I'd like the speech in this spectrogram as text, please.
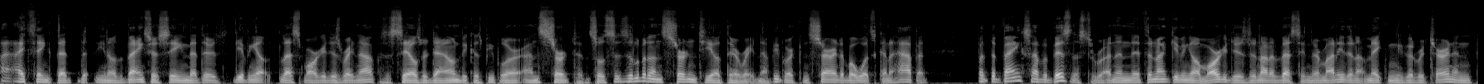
I think that you know the banks are seeing that they're giving out less mortgages right now because the sales are down because people are uncertain. So there's a little bit of uncertainty out there right now. People are concerned about what's going to happen. But the banks have a business to run, and if they're not giving out mortgages, they're not investing their money. They're not making a good return. And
